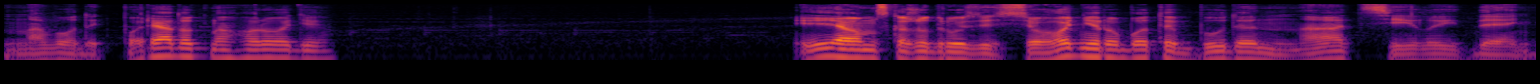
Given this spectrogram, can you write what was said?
наводить порядок на городі. І я вам скажу, друзі, сьогодні роботи буде на цілий день.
